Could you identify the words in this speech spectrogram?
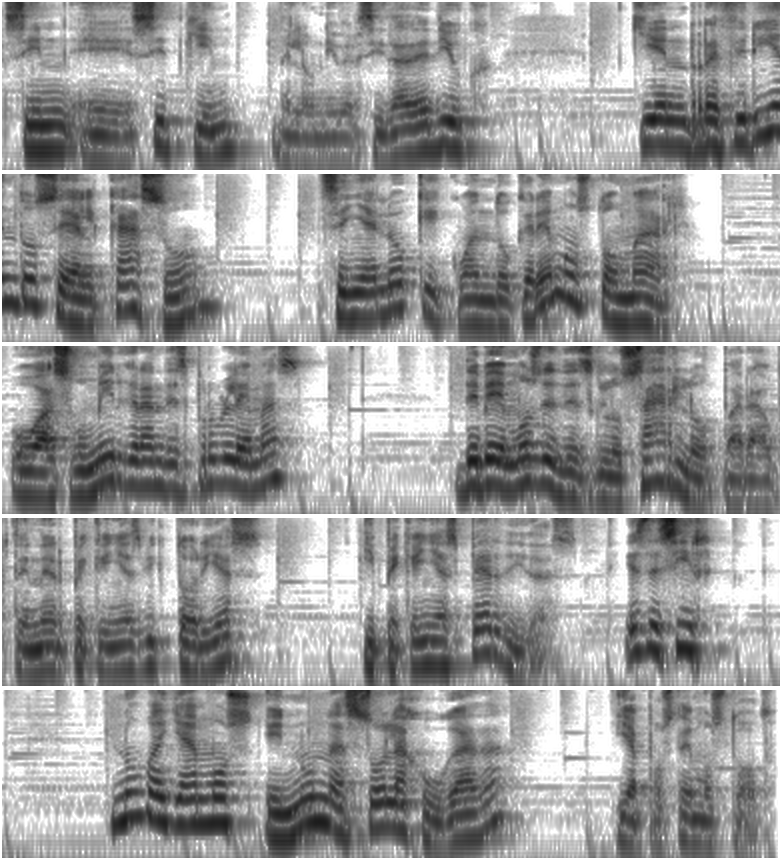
Sim eh, Sitkin de la Universidad de Duke, quien refiriéndose al caso señaló que cuando queremos tomar o asumir grandes problemas, debemos de desglosarlo para obtener pequeñas victorias y pequeñas pérdidas. Es decir, no vayamos en una sola jugada y apostemos todo.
